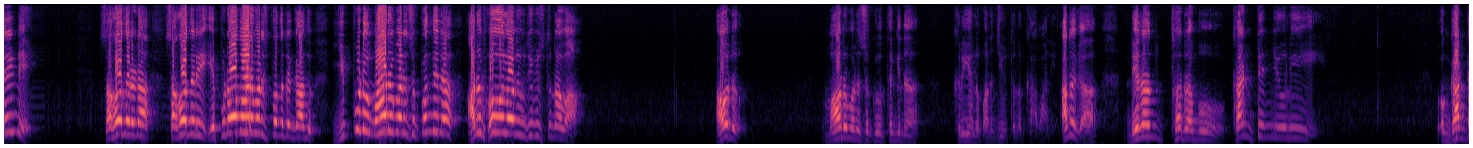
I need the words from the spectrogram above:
చేయండి. సహోదరుడా సహోదరి ఎప్పుడో మారు మనసు పొందడం కాదు. ఇప్పుడు మారు మనసు పొందిన అనుభవంలో నువ్వు జీవిస్తున్నావా? అవును. మారు మనసుకు తగిన క్రియలు మన జీవితంలో కావాలి. అనగా నిరంతరము కంటిన్యూలీ ఒక గంట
